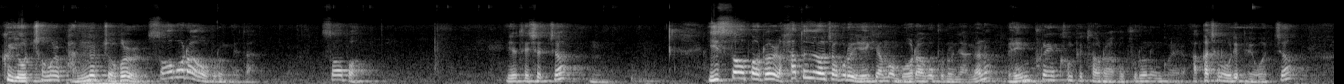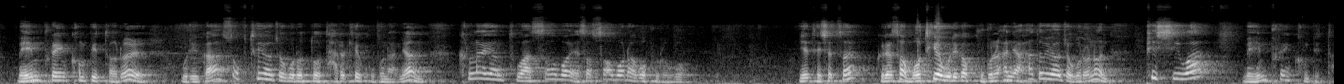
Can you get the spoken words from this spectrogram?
그 요청을 받는 쪽을 서버라고 부릅니다. 서버. 이해되셨죠? 음. 이 서버를 하드웨어적으로 얘기하면 뭐라고 부르냐면 메인프레임 컴퓨터라고 부르는 거예요. 아까 전에 우리 배웠죠? 메인프레임 컴퓨터를 우리가 소프트웨어적으로 또 다르게 구분하면 클라이언트와 서버에서 서버라고 부르고 이해되셨어요? 그래서 뭐 어떻게 우리가 구분을 하냐 하드웨어적으로는 PC와 메인프레임 컴퓨터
